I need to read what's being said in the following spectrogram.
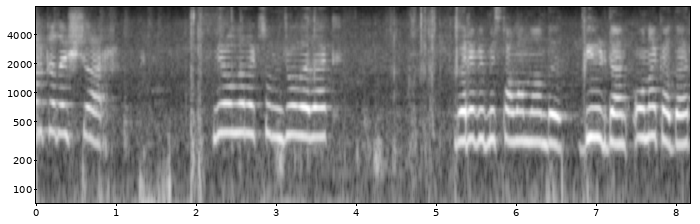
arkadaşlar ve olarak sonucu olarak görevimiz tamamlandı. Birden 10'a kadar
